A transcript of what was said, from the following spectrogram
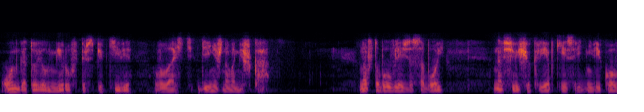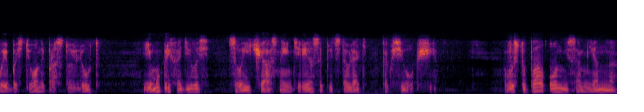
он готовил миру в перспективе власть денежного мешка. Но чтобы увлечь за собой на все еще крепкие средневековые бастионы простой люд, ему приходилось свои частные интересы представлять как всеобщие. Выступал он, несомненно,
